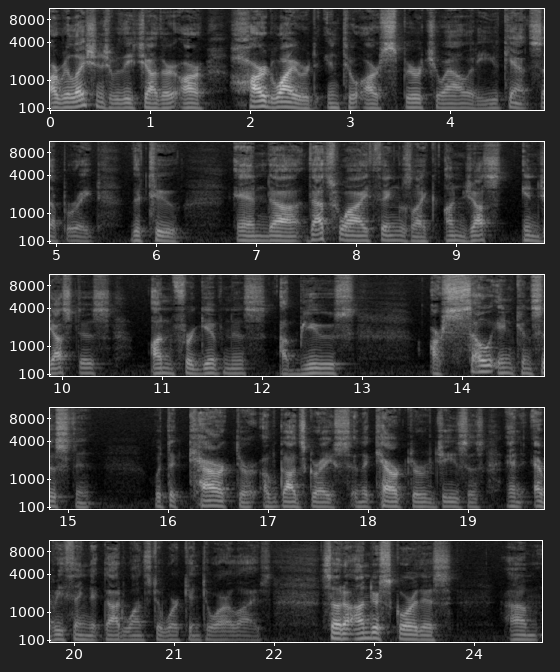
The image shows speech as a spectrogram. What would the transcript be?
our relationship with each other are hardwired into our spirituality. You can't separate the two. And uh, that's why things like unjust, injustice, unforgiveness, abuse are so inconsistent with the character of God's grace and the character of Jesus and everything that God wants to work into our lives. So, to underscore this, um,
